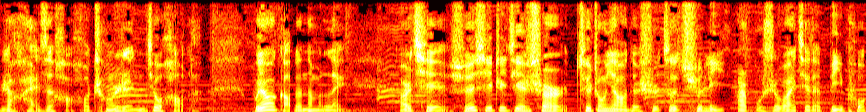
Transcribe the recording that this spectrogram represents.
让孩子好好成人就好了，不要搞得那么累。而且学习这件事儿最重要的是自驱力，而不是外界的逼迫。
